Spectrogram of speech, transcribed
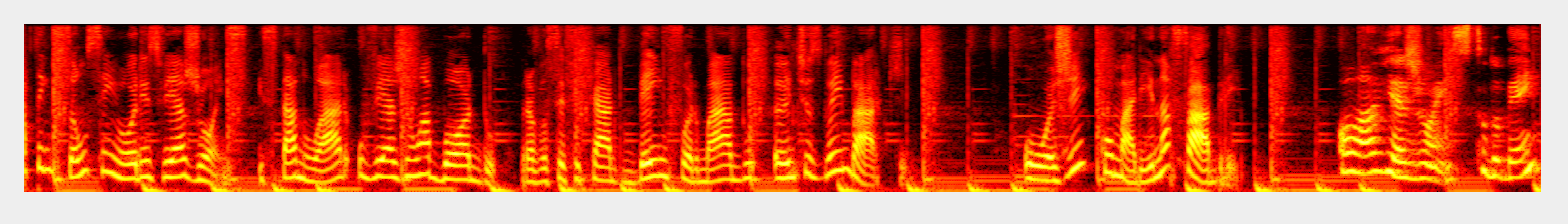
Atenção, senhores viajões! Está no ar o Viajão a Bordo, para você ficar bem informado antes do embarque. Hoje, com Marina Fabre. Olá, viajões! Tudo bem?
